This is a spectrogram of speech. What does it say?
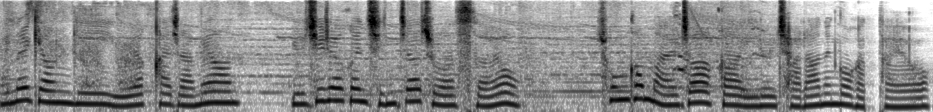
오늘 경기 요약하자면 유지력은 진짜 좋았어요. 총검 말자가 일을 잘하는 것 같아요.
